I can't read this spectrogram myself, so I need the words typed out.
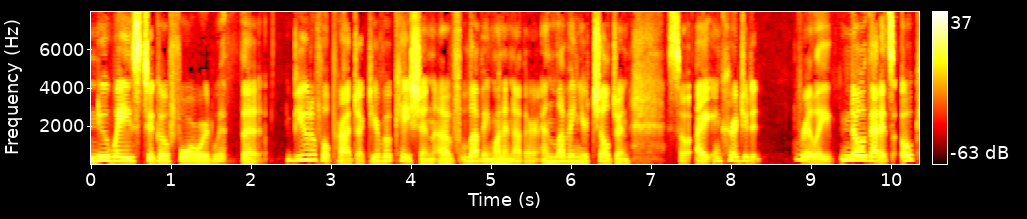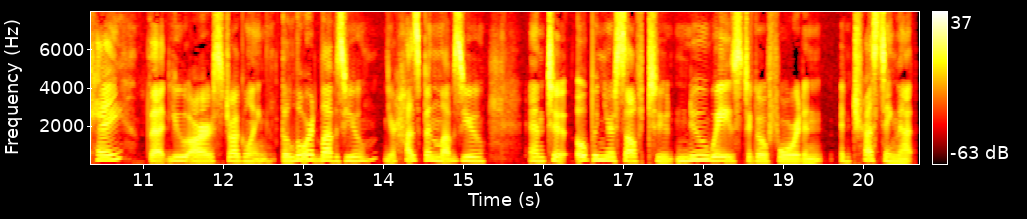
new ways to go forward with the beautiful project, your vocation of loving one another and loving your children. So I encourage you to really know that it's okay that you are struggling. The Lord loves you, your husband loves you, and to open yourself to new ways to go forward and, and trusting that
